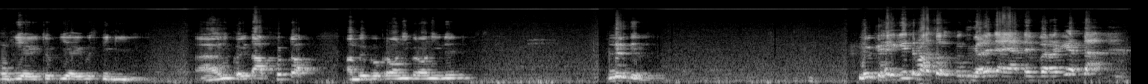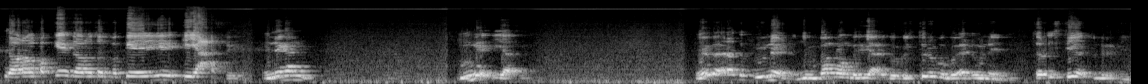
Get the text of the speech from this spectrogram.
Mau kiai hidup kiai gue tinggi. Ah ini kayak takut tak ambil gue kroni-kroni ini bener tuh Lu kayak gitu termasuk segala cahaya temper aja tak cara pakai cara pakai kias. Ini kan enggak kias. Ya gak ratu Brunei nyumbang orang miliar, gue gustur apa gue NU nih, terus istiak bener di.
